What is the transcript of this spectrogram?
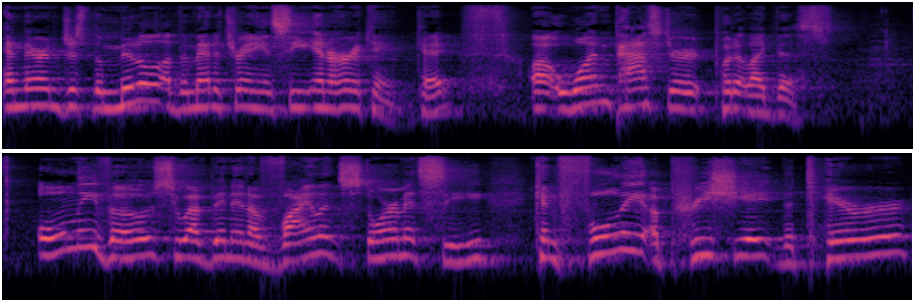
and they're in just the middle of the Mediterranean Sea in a hurricane, okay? Uh, one pastor put it like this Only those who have been in a violent storm at sea can fully appreciate the terror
